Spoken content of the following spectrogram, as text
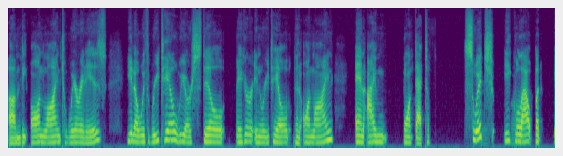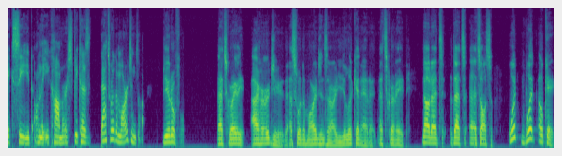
um, the online to where it is. You know, with retail, we are still bigger in retail than online, and I want that to switch, equal out, but exceed on the e-commerce because that's where the margins are. Beautiful. That's great. I heard you. That's where the margins are. You're looking at it. That's great. No, that's that's that's awesome. What what okay,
